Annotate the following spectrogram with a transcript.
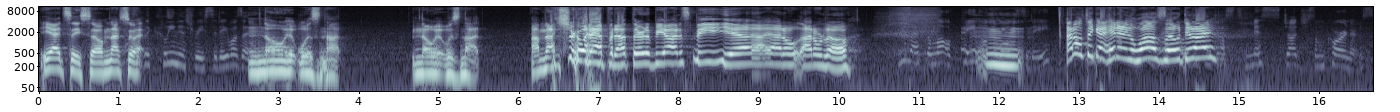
Yeah, I'd say so. I'm not so. The cleanest race today, was it? No, it was not. No, it was not. I'm not sure what happened out there, to be honest. Me, yeah, I, I don't, I don't know. You left a lot of paint on the walls mm, today. I don't think I hit any of the walls, though, did I? Corners.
